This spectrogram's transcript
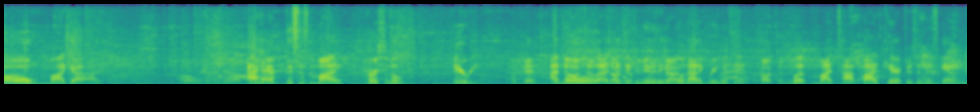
Oh my god. Oh my God. I have. This is my personal theory. Okay. I know Talk uh, the, the me. What you community will not agree with it. Talk to me. But my top five characters in this game,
